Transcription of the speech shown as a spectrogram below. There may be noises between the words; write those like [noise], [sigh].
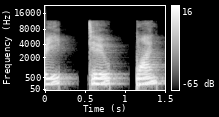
Three, two, one,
